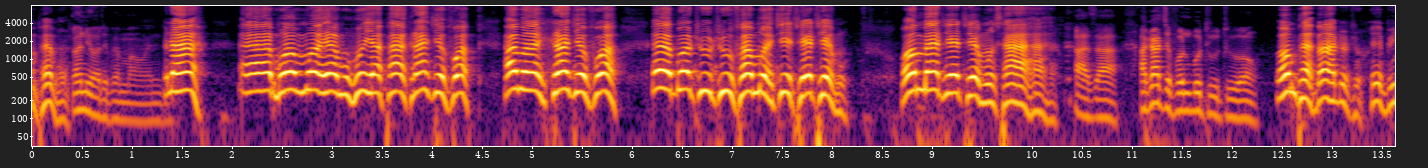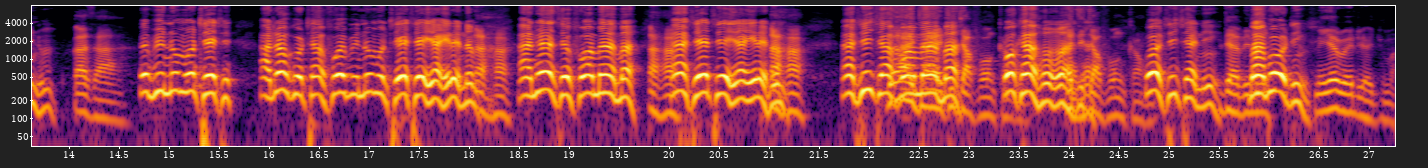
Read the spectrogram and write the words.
wɔmpɛ mo. Ɛne ɔde bɛma wɔn de. Na ɛɛ mo mo a yɛ mo ho yɛ paa krakyefoɔ a ama krakyefoɔ a ɛɛbɔ tuutuu fa mo akyi teetee mo. Wɔn bɛ teetee mo saa. Asa akrakyefoɔ no bɔ tuutuu wɔn. Wɔn pɛ maa dodo ebinom. Asa. Ebinom teete adɔkotafoɔ ebinom teetee yɛ yerenom. Anɛɛsefoɔ mɛɛma ɛteetee yɛ yerenom. Atikyafoɔ mɛɛma woka ho ana? Wo tikyani ma bɔ odin. Meyɛ radio adwuma.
